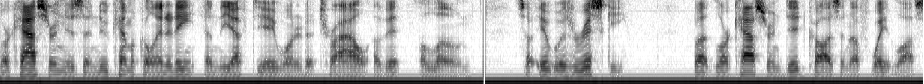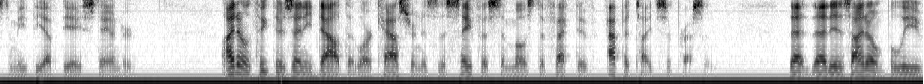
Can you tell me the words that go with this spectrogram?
Lorcaserin is a new chemical entity, and the FDA wanted a trial of it alone. So it was risky, but lorcaserin did cause enough weight loss to meet the FDA standard. I don't think there's any doubt that lorcaserin is the safest and most effective appetite suppressant. That, that is, I don't believe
